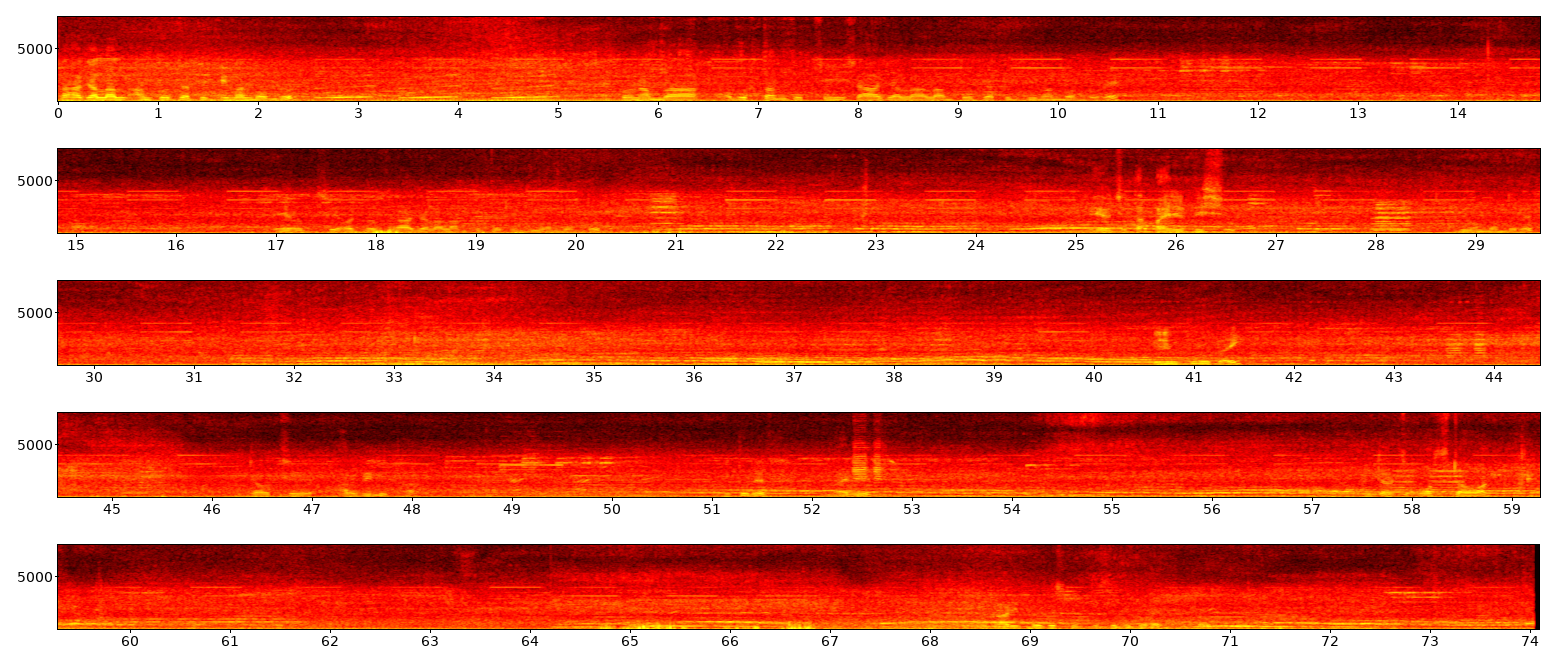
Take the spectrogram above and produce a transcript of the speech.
শাহজালাল আন্তর্জাতিক বিমানবন্দর। এখন আমরা অবস্থান করছি শাহজালাল আন্তর্জাতিক বিমানবন্দরে। এ হচ্ছে হজরত শাহজালাল আন্তর্জাতিক বিমানবন্দর। এই হচ্ছে তার বাইরের দৃশ্য। বিমানবন্দরের ভিউ পুরোটাই। এটা হচ্ছে আরবি লেখা। ভিতরের বাইরের এটা হচ্ছে ওয়াচ টাওয়ার গাড়ি প্রবেশ করতেছে ভিতরে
